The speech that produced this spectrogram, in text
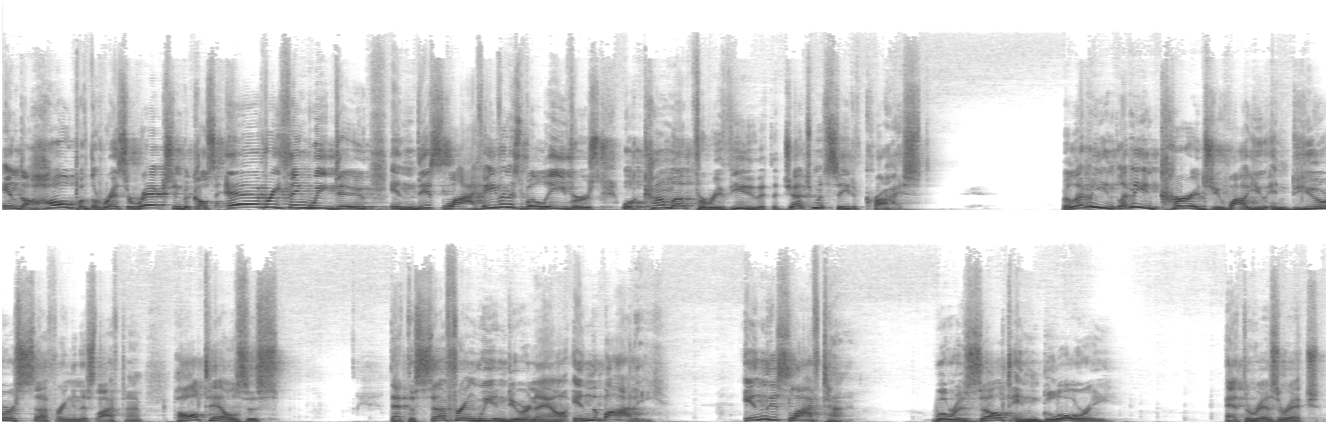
in the hope of the resurrection because everything we do in this life even as believers will come up for review at the judgment seat of Christ but let me, let me encourage you while you endure suffering in this lifetime. Paul tells us that the suffering we endure now in the body, in this lifetime, will result in glory at the resurrection.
